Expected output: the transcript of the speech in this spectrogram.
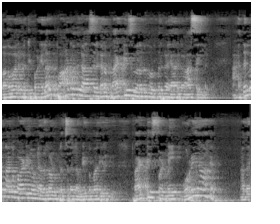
பகவானை பற்றி பாட எல்லாரும் பாடுறதுக்கு ஆசை இருக்கு. ஆனா பிராக்டிஸ் வர்றதுக்கு ஒருத்தருக்கு யாருக்கும் ஆசை இல்லை. அதெல்லாம் நாங்க பாடிவாங்க அதெல்லாம் ஒன்றும் பிரச்சனை இல்லை அப்படின்ற மாதிரி இருக்கு. பிராக்டிஸ் பண்ணி முறையாக அதை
